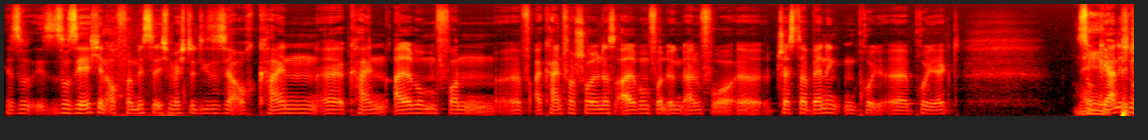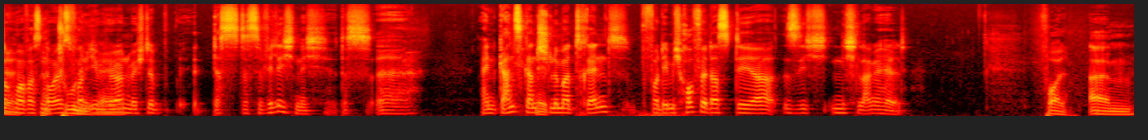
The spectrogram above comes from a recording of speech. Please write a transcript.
Ja, so, so sehr ich ihn auch vermisse, ich möchte dieses Jahr auch kein, äh, kein Album von, äh, kein verschollenes Album von irgendeinem vor äh, Chester Bennington Pro äh, Projekt. so gern ich bitte, noch mal was Neues von nicht, ihm ey. hören möchte, das, das will ich nicht. Das äh, ein ganz, ganz Nee. schlimmer Trend, von dem ich hoffe, dass der sich nicht lange hält. Voll. Ähm,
